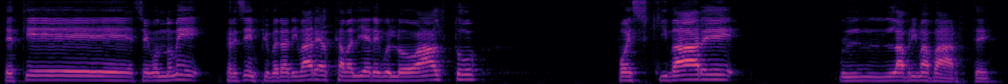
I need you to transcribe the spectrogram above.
Perché secondo me, per esempio, per arrivare al cavaliere quello alto, puoi schivare la prima parte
